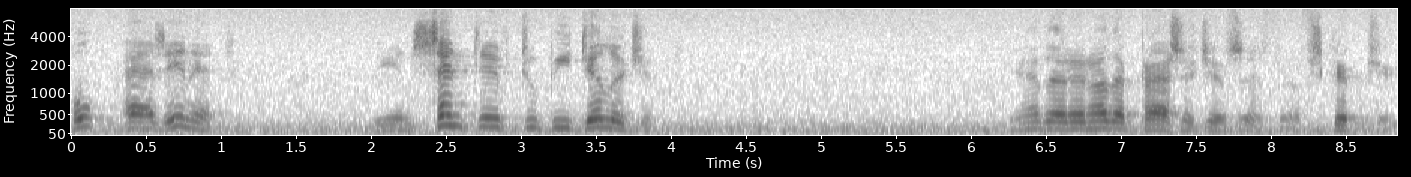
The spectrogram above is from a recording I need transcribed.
Hope has in it the incentive to be diligent. You have that in other passages of, of Scripture.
